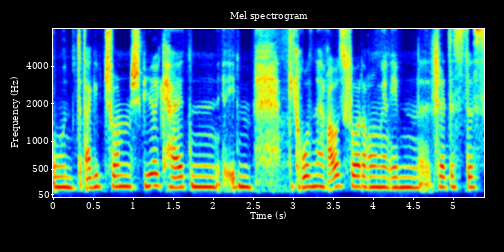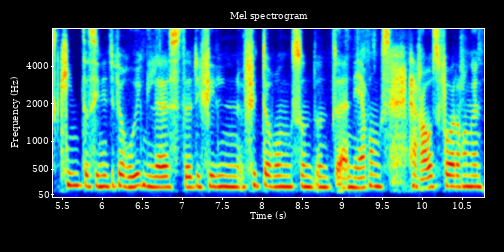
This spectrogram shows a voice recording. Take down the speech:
Und da gibt es schon Schwierigkeiten, eben die großen Herausforderungen, eben vielleicht das, das Kind, das sich nicht beruhigen lässt, die vielen Fütterungs- und, und Ernährungsherausforderungen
